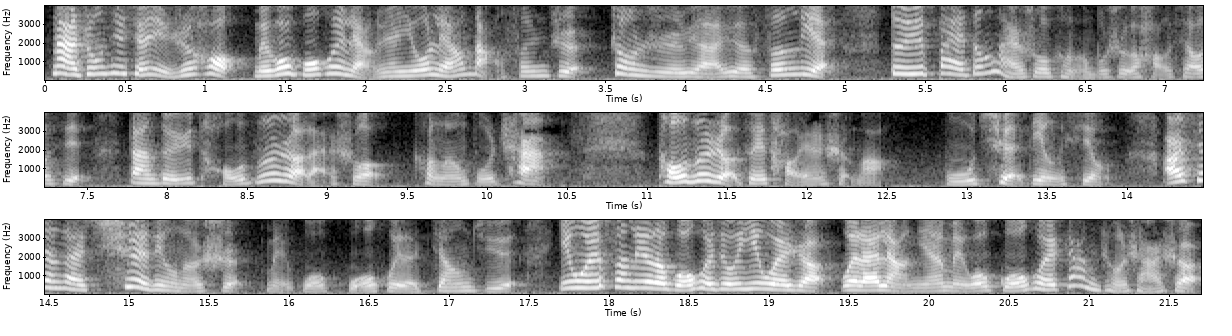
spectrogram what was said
那中期选举之后，美国国会两院由两党分治，政治越来越分裂。对于拜登来说，可能不是个好消息，但对于投资者来说，可能不差。投资者最讨厌什么？不确定性。而现在确定的是，美国国会的僵局，因为分裂的国会就意味着未来两年美国国会干不成啥事儿。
